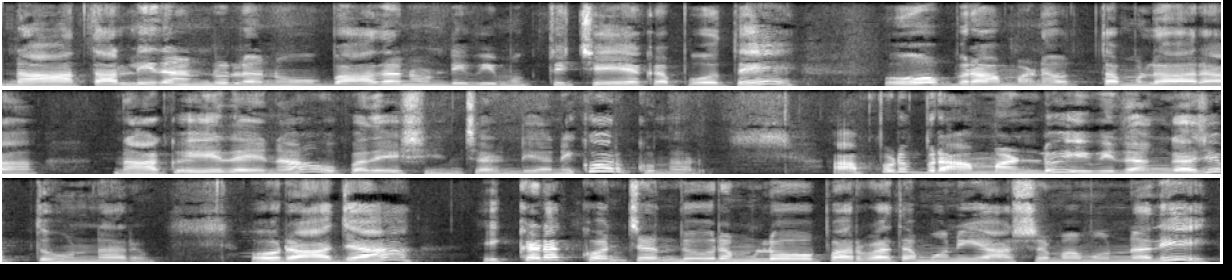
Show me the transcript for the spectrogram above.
నా తల్లిదండ్రులను బాధ నుండి విముక్తి చేయకపోతే ఓ బ్రాహ్మణోత్తములారా నాకు ఏదైనా ఉపదేశించండి అని కోరుకున్నాడు. అప్పుడు బ్రాహ్మణులు ఈ విధంగా చెప్తూ ఉన్నారు. ఓ రాజా ఇక్కడ కొంచెం దూరంలో పర్వతముని ఆశ్రమం ఉన్నది.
